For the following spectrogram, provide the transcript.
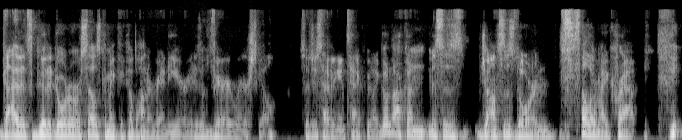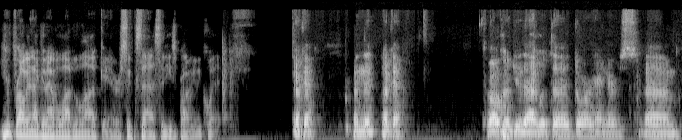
guy that's good at door to door sales can make a couple hundred grand a year. It is a very rare skill. So just having a tech be like, go knock on Mrs. Johnson's door and sell her my crap, you're probably not going to have a lot of luck or success, and he's probably going to quit. Okay. And then okay. So I'll go do that with the door hangers. Um,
